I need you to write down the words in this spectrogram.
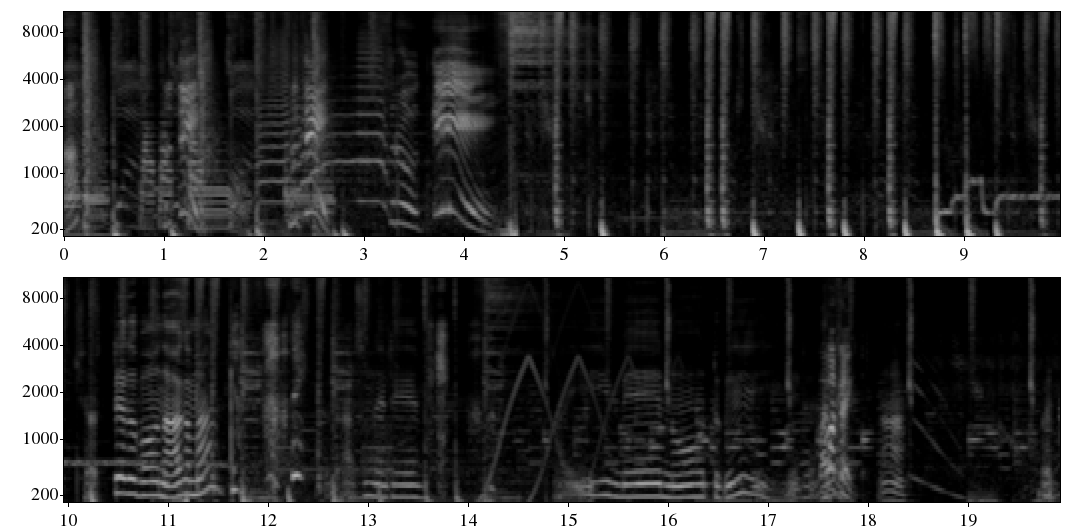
ఆ? శృతి! శృతి! శృతి! షర్ట్ ఏదో బాగుంది. ఆగమ్మా. రాసిందేంటి? I may not be perfect but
